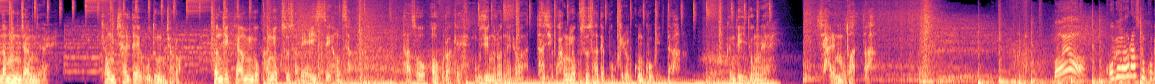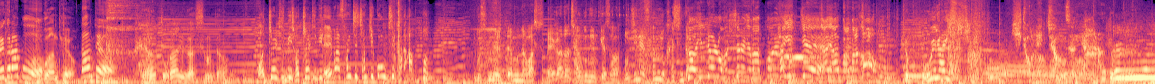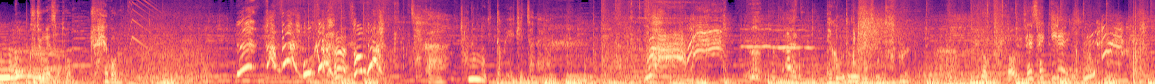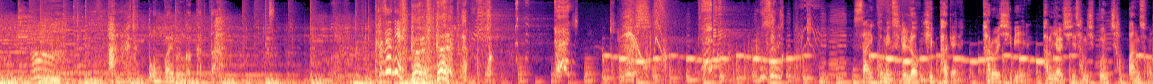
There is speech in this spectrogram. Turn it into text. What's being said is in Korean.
남문장열 경찰대 우등 졸업 전직 대한민국 광역수사대 에이스 형사 다소 억울하게 무진으로 내려와 다시 광역수사대 복귀를 꿈꾸고 있다 근데 이 동네 잘못 왔다 뭐요? 고백을 하라 으면 고백을 하고 누구한테요? 나한테요 그냥 또라이 같습니다 어쩔 TV 저쩔 TV 에바 삼치 참치 꽁치 가. 아, 어. 무슨 일 때문에 왔어? 메가더 장군님께서 무진에 상륙하신다. 저 일렬로 확실하게 막고 하겠지. 야야 막어. 뭐야 이이 동네 정상이 하나도 그 중에서도 최고는 제가 초능력 있다고 얘기했잖아요. 내가 엉덩이를 맞으면 다 보여. 변태 새끼가. 아무래도 똥 밟은 것 같다. 강사님! 사이코믹 스릴러 힙하게. 8월 12일 밤 10시 30분 첫 방송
